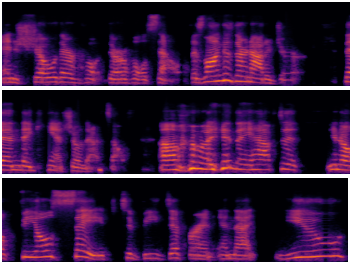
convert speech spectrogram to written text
and show their whole, their whole self. As long as they're not a jerk then they can't show that self. Um, they have to you know feel safe to be different and that you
